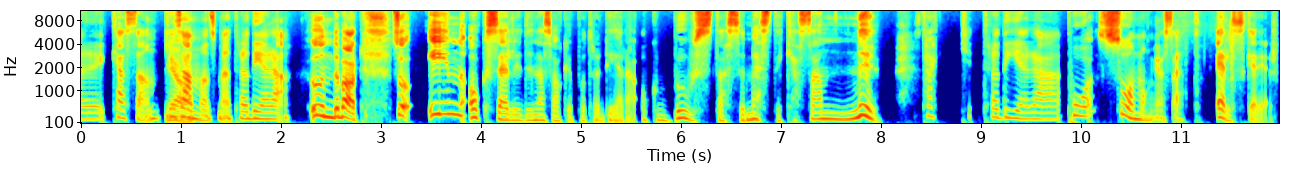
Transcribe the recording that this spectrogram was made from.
semesterkassan Ja. tillsammans med Tradera. Underbart! Så in och sälj dina saker på Tradera och boosta semesterkassan nu. Tack Tradera på så många sätt. Älskar er!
